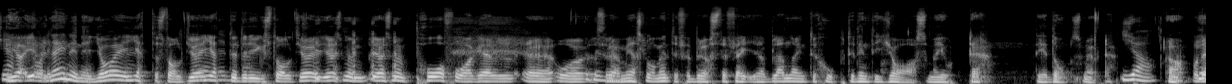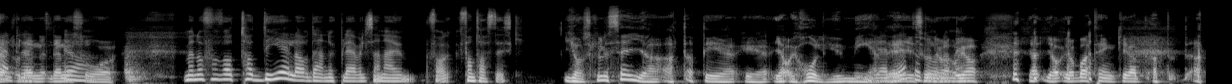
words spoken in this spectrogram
Ja, ja, dåligt nej, nej, rykte. nej. Jag är jättestolt. Jag är Ja, jättedryg stolt. Jag är, jag är, som, en, jag är som en påfågel eh, och sådär. Men jag slår mig inte för bröstet för jag, jag blandar inte ihop det. Det är inte jag som har gjort det. Det är de som har gjort det. Ja, Ja, och den, och den, den är Ja. så... Men att få ta del av den upplevelsen är ju fa- fantastisk. Jag skulle säga att, att det är... Jag håller ju med Jag dig. vet att du håller och med. jag, jag, jag, bara tänker att, att, att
